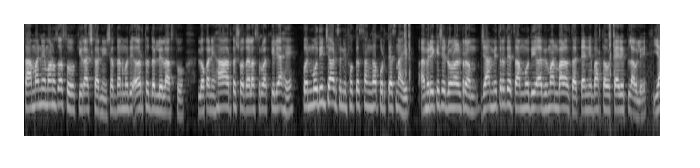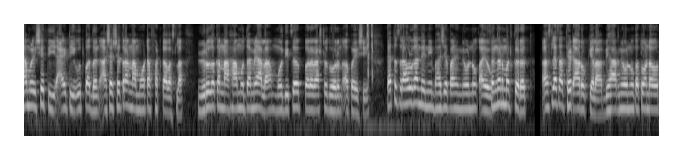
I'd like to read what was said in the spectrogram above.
सामान्य माणूस असो की राजकारणी शब्दांमध्ये अर्थ दडलेला असतो. लोकांनी हा अर्थ शोधायला सुरुवात केली आहे. पण मोदींच्या अडचणी फक्त संघापुरत्याच नाहीत. अमेरिकेचे डोनाल्ड ट्रम्प ज्या मित्रतेचा मोदी अभिमान बाळगतात त्यांनी भारतावर टॅरिफ लावले. यामुळे शेती आय टी उत्पादन अशा क्षेत्रांना मोठा फटका बसला. विरोधकांना हा मुद्दा मिळाला मोदीचं परराष्ट्र धोरण अपयशी. त्यातच राहुल गांधींनी भाजप आणि निवडणूक आयोग संगनमत करत असल्याचा थेट आरोप केला. बिहार निवडणुका तोंडावर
